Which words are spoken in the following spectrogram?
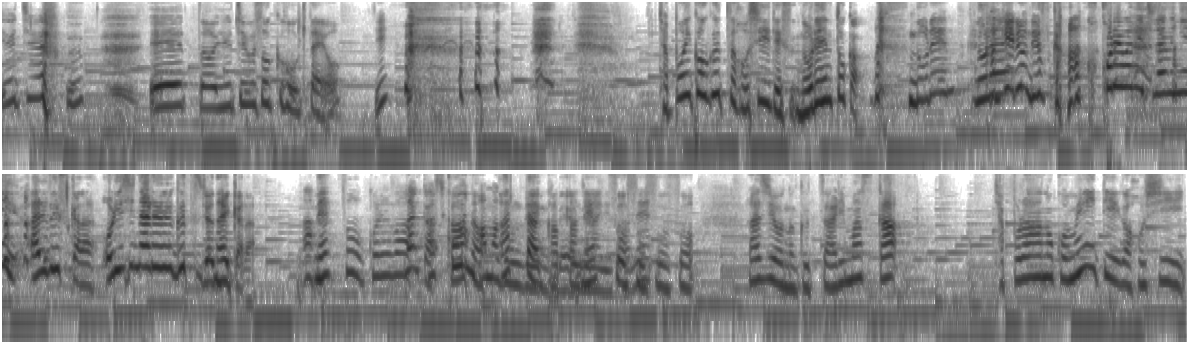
YouTube えーっと YouTube 速報来たよ。え？チャポイコグッズ欲しいです。のれんとか。のれん？のれん？かけるんですか？ここれはねちなみにあれですから。オリジナルグッズじゃないから。あね。そうこれはなんか確こういうのあったんだ買ったんじゃないよね。そうですかね。そうそうそう。ラジオのグッズありますか？チャポラーのコミュニティが欲しい。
